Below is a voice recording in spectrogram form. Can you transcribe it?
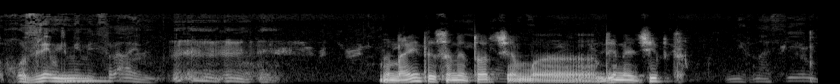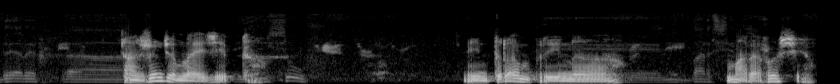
שחוזרים ממצרים, Înainte să ne întoarcem uh, din Egipt, ajungem la Egipt. Intrăm prin uh, Marea Roșie.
